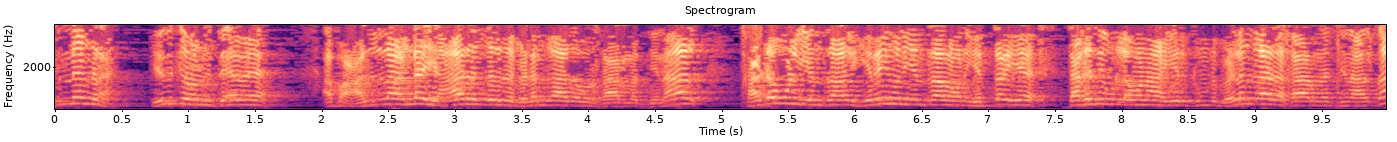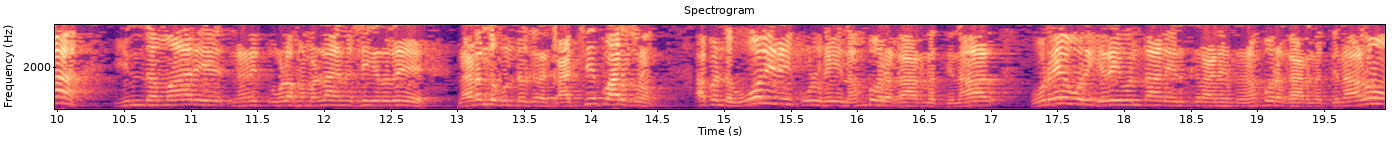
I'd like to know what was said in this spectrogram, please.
என்னங்கிறான். எதுக்கு அவனுக்கு தேவை? அப்ப அல்லாண்டா யாருங்கிறத விளங்காத ஒரு காரணத்தினால் கடவுள் என்றால் இறைவன் என்றால் அவன் எத்தகைய தகுதி உள்ளவனாக இருக்கும் விளங்காத காரணத்தினால் தான் இந்த மாதிரி நினைத்து உலகம் எல்லாம் என்ன செய்கிறது? நடந்து கொண்டிருக்கிற காட்சியை பார்க்கிறோம். அப்ப இந்த ஓரிரை கொள்கையை நம்புகிற காரணத்தினால் ஒரே ஒரு இறைவன் தான் இருக்கிறான் என்று நம்புகிற காரணத்தினாலும்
